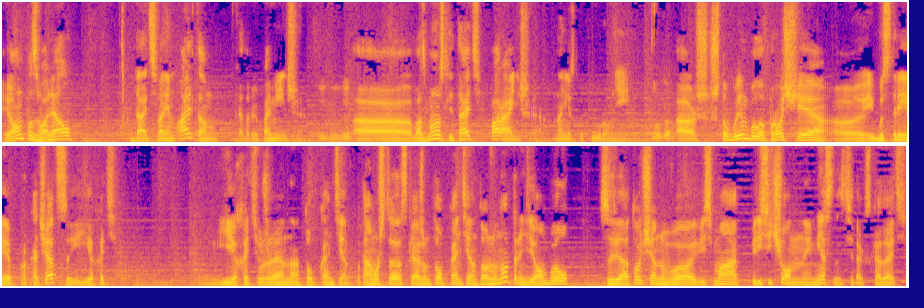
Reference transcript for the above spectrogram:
и он позволял дать своим альтам, которые поменьше, угу. э, возможность летать пораньше на несколько уровней. Ну да. Э, чтобы им было проще э, и быстрее прокачаться и ехать ехать уже на топ-контент. Потому что, скажем, топ-контент в том же Нортренде, он был сосредоточен в весьма пересеченной местности, так сказать,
